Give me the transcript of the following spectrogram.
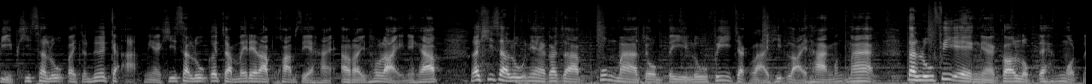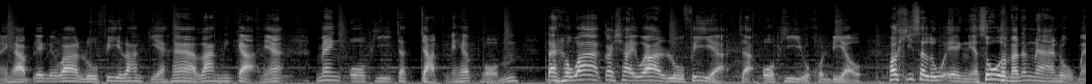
บีบคิซารุไปจนเลือดกระอักเนี่ยคิซารุก็จะไม่ได้รับความเสียหายอะไรเท่าไหร่นะครับและคิซารุเนี่ยก็จะพุ่งมาโจมตีลูฟี่จากหลายทิศหลายทางมากๆ แต่ลูฟี่เองเนี่ยก็หลบได้ทั้งหมดนะครับเรียกได้ว่าลูฟี่ร่างเกียร์5ร่างนิกะเนี่ยแม่ง OP จัดๆนะครับผม แต่ทว่าก็ใช่ว่าลูฟี่อะจะ OP อยู่คนเดียว เพราะคิซารุเองเนี่ยสู้กันมาตั้งนานถูกไหม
